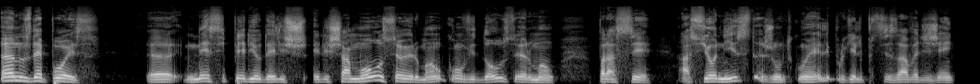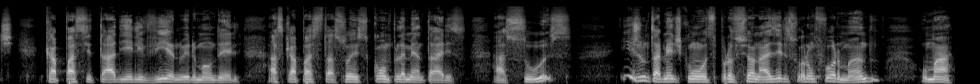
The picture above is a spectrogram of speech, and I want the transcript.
Anos depois, uh, nesse período, ele, ele chamou o seu irmão, convidou o seu irmão para ser acionista junto com ele, porque ele precisava de gente capacitada e ele via no irmão dele as capacitações complementares às suas. E juntamente com outros profissionais, eles foram formando uma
